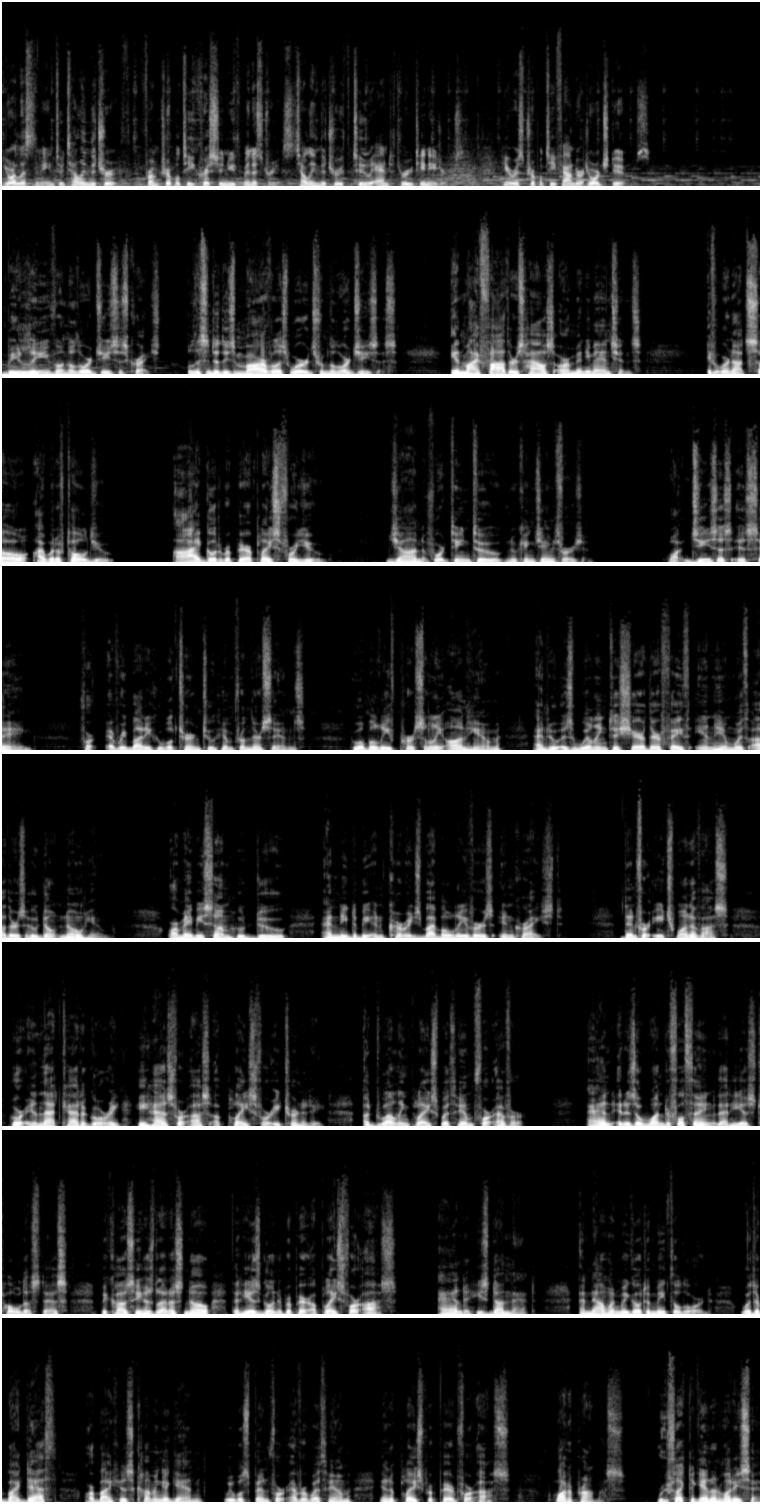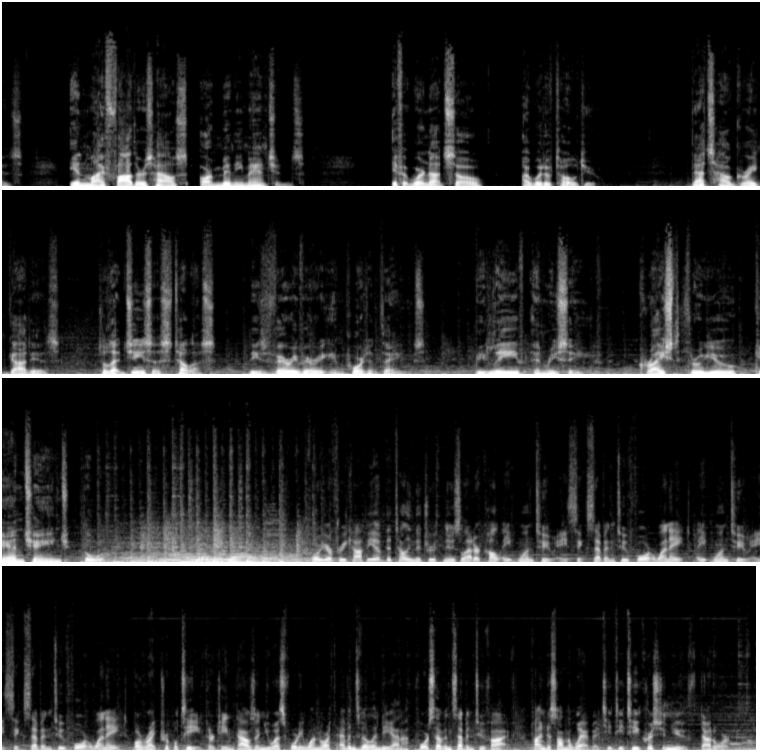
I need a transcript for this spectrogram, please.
You're listening to Telling the Truth from Triple T Christian Youth Ministries, telling the truth to and through teenagers. Here is Triple T founder George Dooms. Believe on the Lord Jesus Christ. Listen to these marvelous words from the Lord Jesus. In my Father's house are many mansions. If it were not so, I would have told you. I go to prepare a place for you. John 14:2, New King James Version. What Jesus is saying for everybody who will turn to him from their sins, who will believe personally on him, and who is willing to share their faith in him with others who don't know him, or maybe some who do and need to be encouraged by believers in Christ. Then for each one of us who are in that category, he has for us a place for eternity, a dwelling place with him forever. And it is a wonderful thing that he has told us this, because he has let us know that he is going to prepare a place for us. And he's done that. And now when we go to meet the Lord, whether by death or by his coming again, we will spend forever with him in a place prepared for us. What a promise. Reflect again on what he says. In my Father's house are many mansions. If it were not so, I would have told you. That's how great God is, to let Jesus tell us these very, very important things. Believe and receive. Christ through you can change the world. For your free copy of the Telling the Truth newsletter, call 812-867-2418, 812-867-2418, or write Triple T, 13,000 US 41 North, Evansville, Indiana, 47725. Find us on the web at tttchristianyouth.org.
